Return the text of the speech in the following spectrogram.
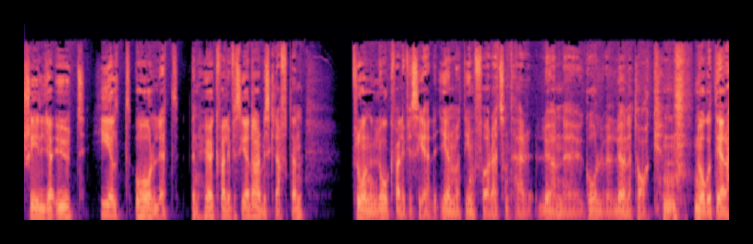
skilja ut helt och hållet den högkvalificerade arbetskraften från den lågkvalificerade genom att införa ett sånt här lönegolv eller lönetak. Någotdera,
